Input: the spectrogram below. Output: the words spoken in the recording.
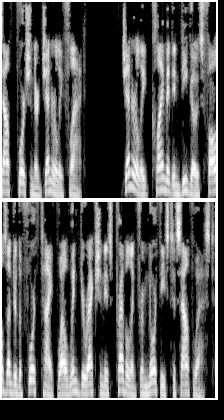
south portion are generally flat. Generally, climate in Digos falls under the fourth type while wind direction is prevalent from northeast to southwest.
